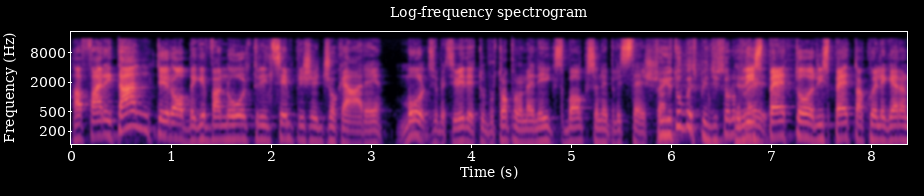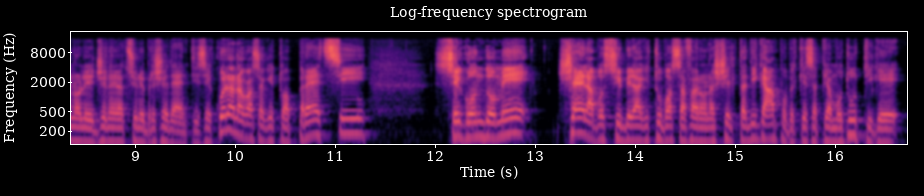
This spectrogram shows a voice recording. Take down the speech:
a fare tante robe che vanno oltre il semplice giocare. Molto, si vede, tu purtroppo non hai né Xbox né Su PlayStation. YouTube spingi solo play. Rispetto, rispetto a quelle che erano le generazioni precedenti. Se quella è una cosa che tu apprezzi, secondo me c'è la possibilità che tu possa fare una scelta di campo perché sappiamo tutti che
